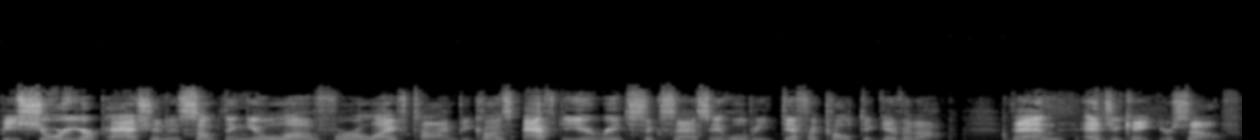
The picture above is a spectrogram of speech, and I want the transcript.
Be sure your passion is something you'll love for a lifetime because after you reach success, it will be difficult to give it up. Then educate yourself.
